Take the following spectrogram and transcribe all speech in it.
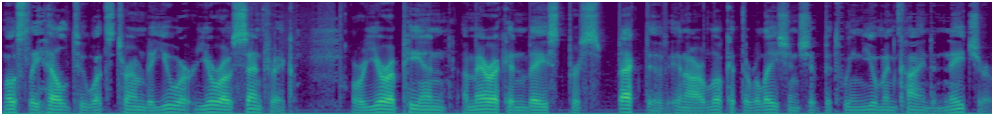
mostly held to what's termed a Eurocentric or European American based perspective in our look at the relationship between humankind and nature.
